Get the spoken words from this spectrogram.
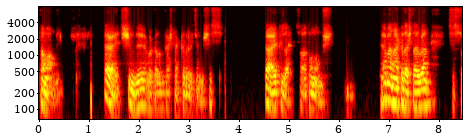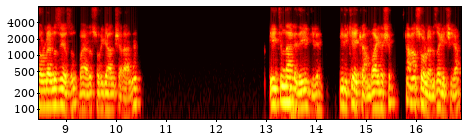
tamamlayayım. Evet, şimdi bakalım kaç dakikada bitirmişiz. Gayet güzel. Saat 10 olmuş. Hemen arkadaşlar ben siz sorularınızı yazın. Bayağı da soru gelmiş herhalde. eğitimlerle de ilgili bir iki ekran paylaşıp hemen sorularınıza geçeceğim.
